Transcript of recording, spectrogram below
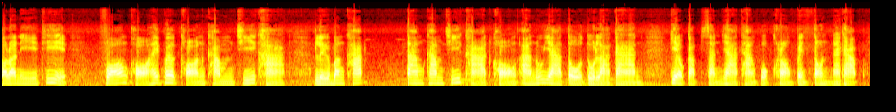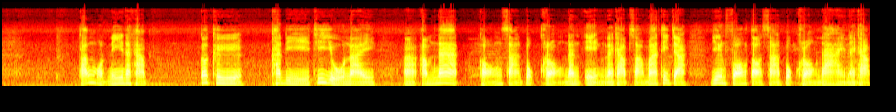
กรณีที่ ฟ้องขอให้เพิกถอนคำชี้ขาด หรือบังคับตามคำชี้ขาดของอนุญาโตตุลาการ เกี่ยวกับสัญญาทางปกครองเป็นต้นนะครับ ทั้งหมดนี้นะครับก็คือคดีที่อยู่ในอำนาจของศาลปกครองนั่นเองนะครับ สามารถที่จะยื่นฟ้องต่อศาลปกครองได้นะครับ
